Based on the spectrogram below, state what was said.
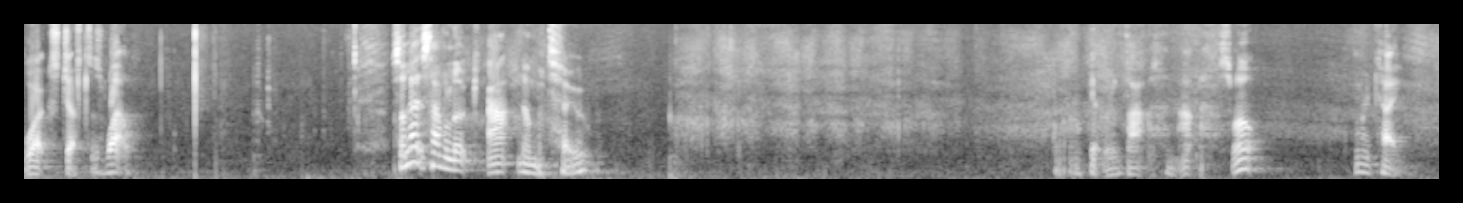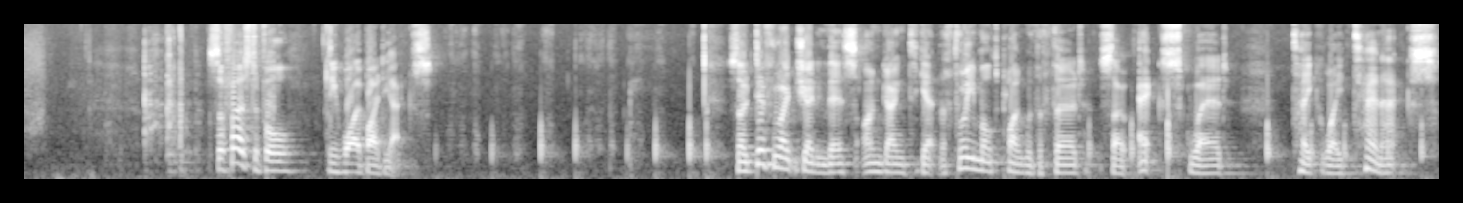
works just as well. So let's have a look at number two. I'll get rid of that and that as well. Okay. So first of all, dy by dx. So differentiating this, I'm going to get the 3 multiplying with the third, so x squared take away 10x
